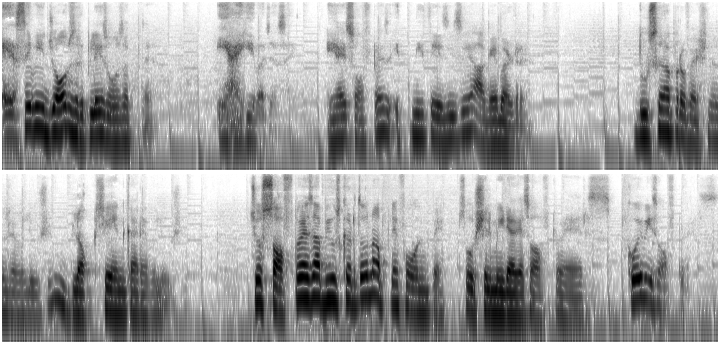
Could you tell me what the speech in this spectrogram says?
ऐसे भी जॉब्स रिप्लेस हो सकते हैं। एआई की वजह से। ए आई सॉफ्टवेयर इतनी तेज़ी से आगे बढ़ रहे हैं। दूसरा प्रोफेशनल रेवोल्यूशन ब्लॉकचेन का रेवोल्यूशन जो सॉफ्टवेयर आप यूज़ करते हो ना अपने फ़ोन पे सोशल मीडिया के सॉफ्टवेयर्स कोई भी सॉफ्टवेयर्स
